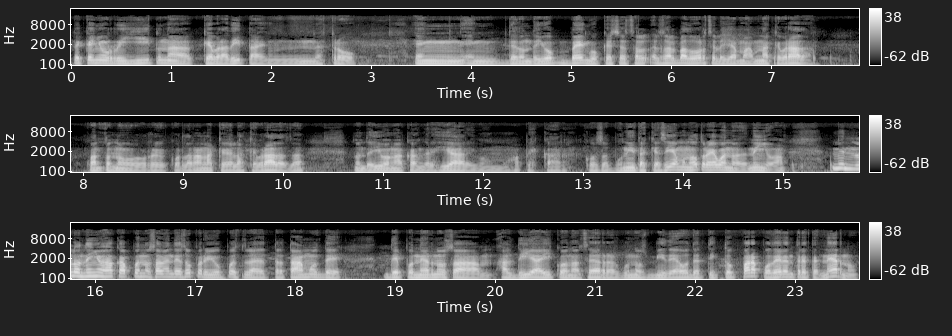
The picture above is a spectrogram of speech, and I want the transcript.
pequeño rillito, una quebradita en nuestro, en, en, de donde yo vengo, que es El Salvador, se le llama una quebrada. ¿Cuántos no recordarán la que, las quebradas, Donde iban a cangrejear, íbamos a pescar, cosas bonitas que hacíamos nosotros ya, bueno, de niños, Los niños acá pues no saben de eso, pero yo pues tratábamos de, de ponernos a, al día ahí con hacer algunos videos de TikTok para poder entretenernos.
